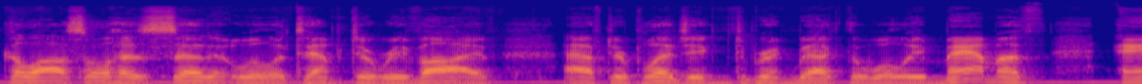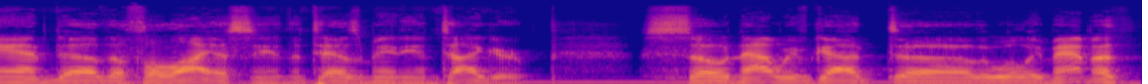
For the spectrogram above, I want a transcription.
Colossal has said it will attempt to revive after pledging to bring back the woolly mammoth and uh, the thylacine, the Tasmanian tiger. So now we've got uh, the woolly mammoth,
